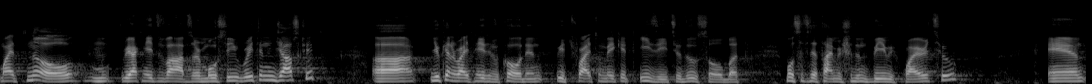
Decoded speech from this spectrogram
might know, React Native apps are mostly written in JavaScript. Uh, you can write native code, and we try to make it easy to do so, but most of the time you shouldn't be required to. And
